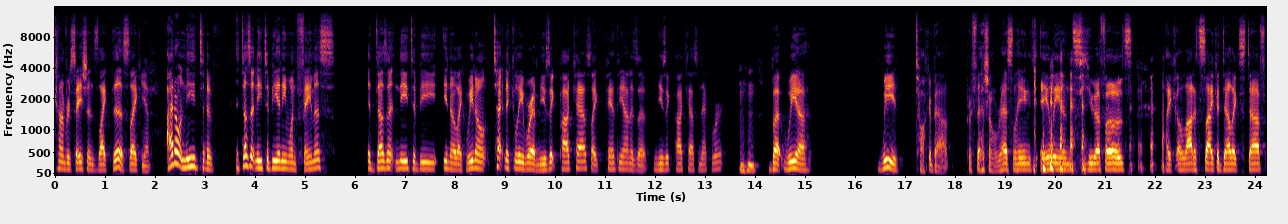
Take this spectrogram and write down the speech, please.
conversations like this. Like, yep. I don't need to it doesn't need to be anyone famous. It doesn't need to be you know like we don't technically we're a music podcast like pantheon is a music podcast network. Mm-hmm. but we uh we talk about professional wrestling aliens ufos like a lot of psychedelic stuff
